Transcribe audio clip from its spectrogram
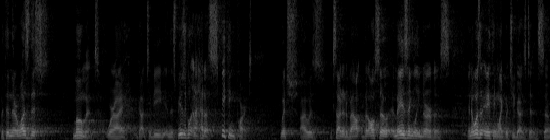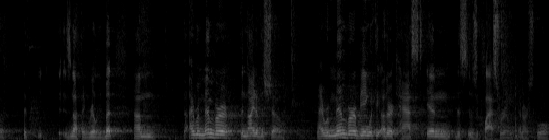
but then there was this moment where I got to be in this musical and I had a speaking part, which I was excited about, but also amazingly nervous. And it wasn't anything like what you guys did, so it's nothing really. But um, I remember the night of the show, and I remember being with the other cast in this, it was a classroom in our school.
